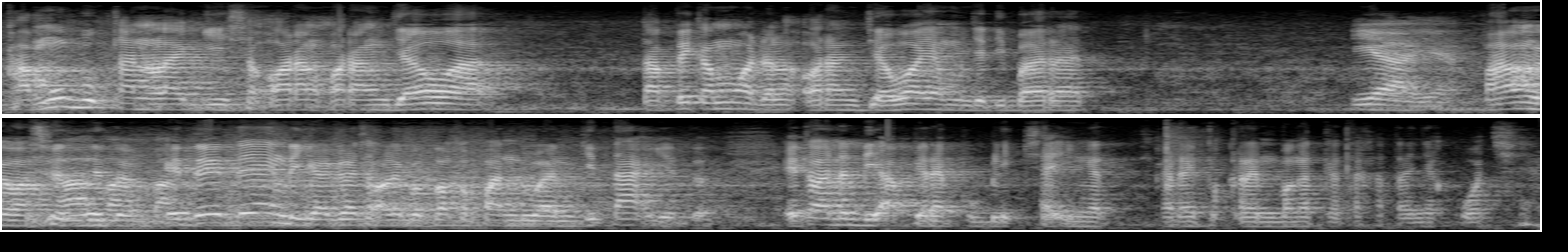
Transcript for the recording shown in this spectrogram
kamu bukan lagi seorang orang Jawa, tapi kamu adalah orang Jawa yang menjadi barat. Iya, iya. Paham gak maksud Paham, itu? paham, paham. Itu itu yang digagas oleh Bapak Kepanduan kita gitu. Itu ada di Api Republik, saya ingat karena itu keren banget kata-katanya quotes-nya.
